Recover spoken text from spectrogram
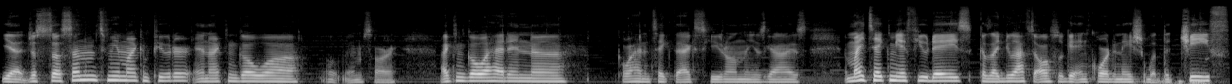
yeah, just uh, send them to me in my computer, and I can go. Uh, oh, I'm sorry. I can go ahead and uh, go ahead and take the execute on these guys. It might take me a few days because I do have to also get in coordination with the chief.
